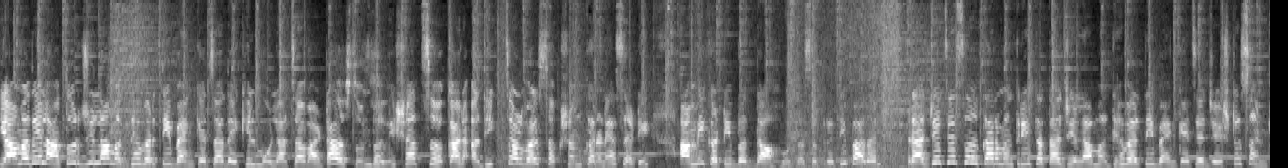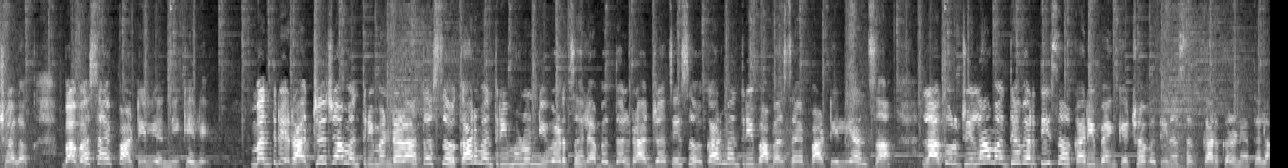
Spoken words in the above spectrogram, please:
यामध्ये लातूर जिल्हा मध्यवर्ती बँकेचा देखील मोलाचा वाटा असून भविष्यात सहकार अधिक चळवळ सक्षम करण्यासाठी आम्ही कटिबद्ध आहोत असं प्रतिपादन राज्याचे सहकार मंत्री तथा जिल्हा मध्यवर्ती बँकेचे ज्येष्ठ संचालक बाबासाहेब पाटील यांनी केले. मंत्री राज्याच्या मंत्रिमंडळात सहकार मंत्री म्हणून निवड झाल्याबद्दल राज्याचे सहकार मंत्री बाबासाहेब पाटील यांचा लातूर जिल्हा मध्यवर्ती सहकारी बँकेच्या वतीनं सत्कार करण्यात आला.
